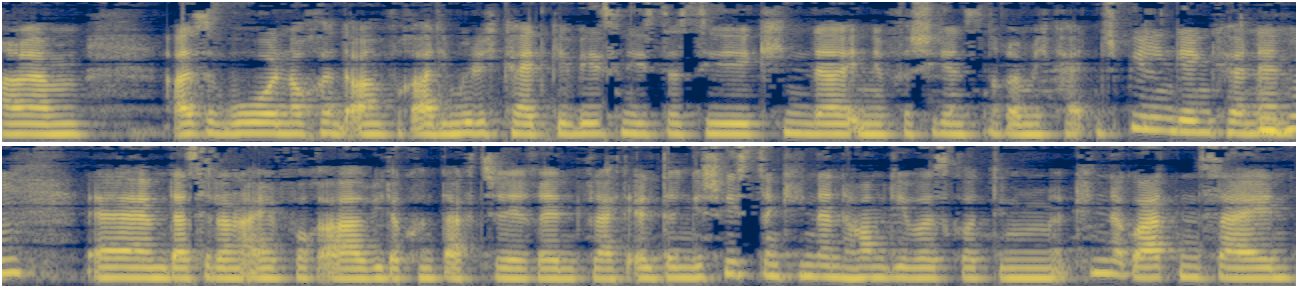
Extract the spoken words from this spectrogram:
Ähm, also wo noch einfach auch die Möglichkeit gewesen ist, dass die Kinder in den verschiedensten Räumlichkeiten spielen gehen können, mhm. ähm, dass sie dann einfach auch wieder Kontakt zu ihren vielleicht älteren Geschwisternkindern haben, die was gerade im Kindergarten sein.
